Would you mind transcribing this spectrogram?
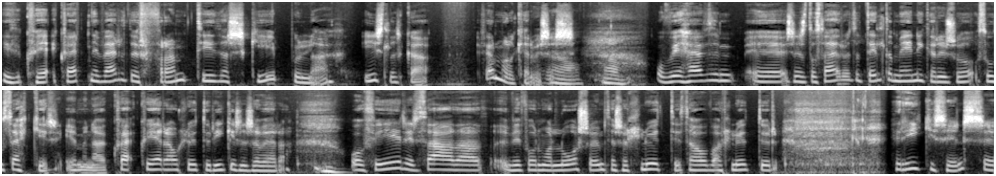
hver, hvernig verður framtíðar skipulag íslenska fjármálakerfisins. Já, já. og við hefðum e, semst, og það eru þetta deilda meiningar eins og þú þekkir. Ég meina hver, hver á hlutur ríkisins að vera? Og fyrir það að við fórum að losa um þessar hluti þá var hlutur ríkisins e,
